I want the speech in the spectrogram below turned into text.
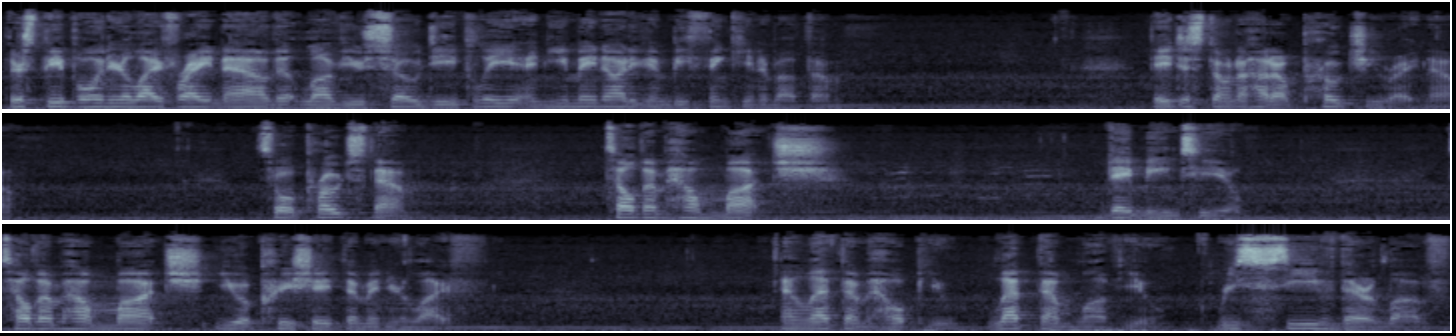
There's people in your life right now that love you so deeply, and you may not even be thinking about them. They just don't know how to approach you right now. So approach them. Tell them how much they mean to you. Tell them how much you appreciate them in your life. And let them help you. Let them love you. Receive their love.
